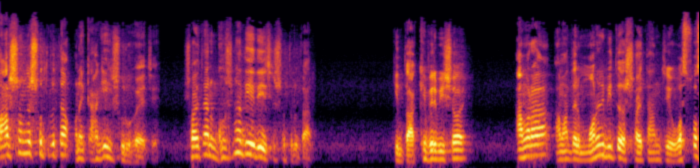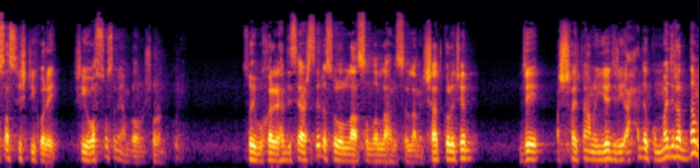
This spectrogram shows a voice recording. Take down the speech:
তার সঙ্গে শত্রুতা অনেক আগেই শুরু হয়েছে। শয়তান ঘোষণা দিয়ে দিয়েছে শত্রুতার। কিন্তু আক্ষেপের বিষয় আমরা আমাদের মনের ভিতরে শয়তান যে ওয়াসওয়াসা সৃষ্টি করে, সেই ওয়াসওয়াসা আমরা অনুসরণ করি। সই বুখারের হাদিসে আসছে রসুল্লাহ সাল্লাহ সাল্লাম ইরশাদ করেছেন যে শয়তান ইয়াজরি আহাদাকুম মাজরাদ্দাম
